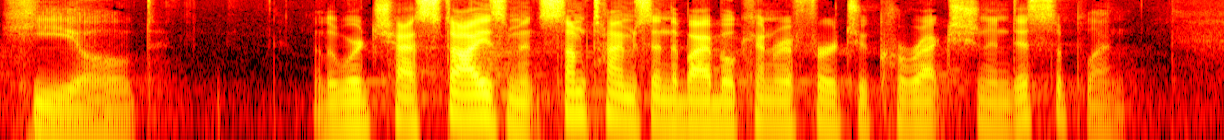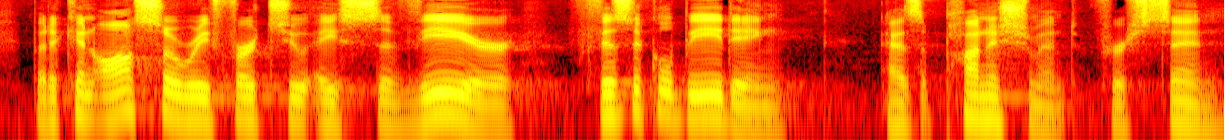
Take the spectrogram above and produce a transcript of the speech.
healed. The word chastisement sometimes in the Bible can refer to correction and discipline, but it can also refer to a severe physical beating as a punishment for sin.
